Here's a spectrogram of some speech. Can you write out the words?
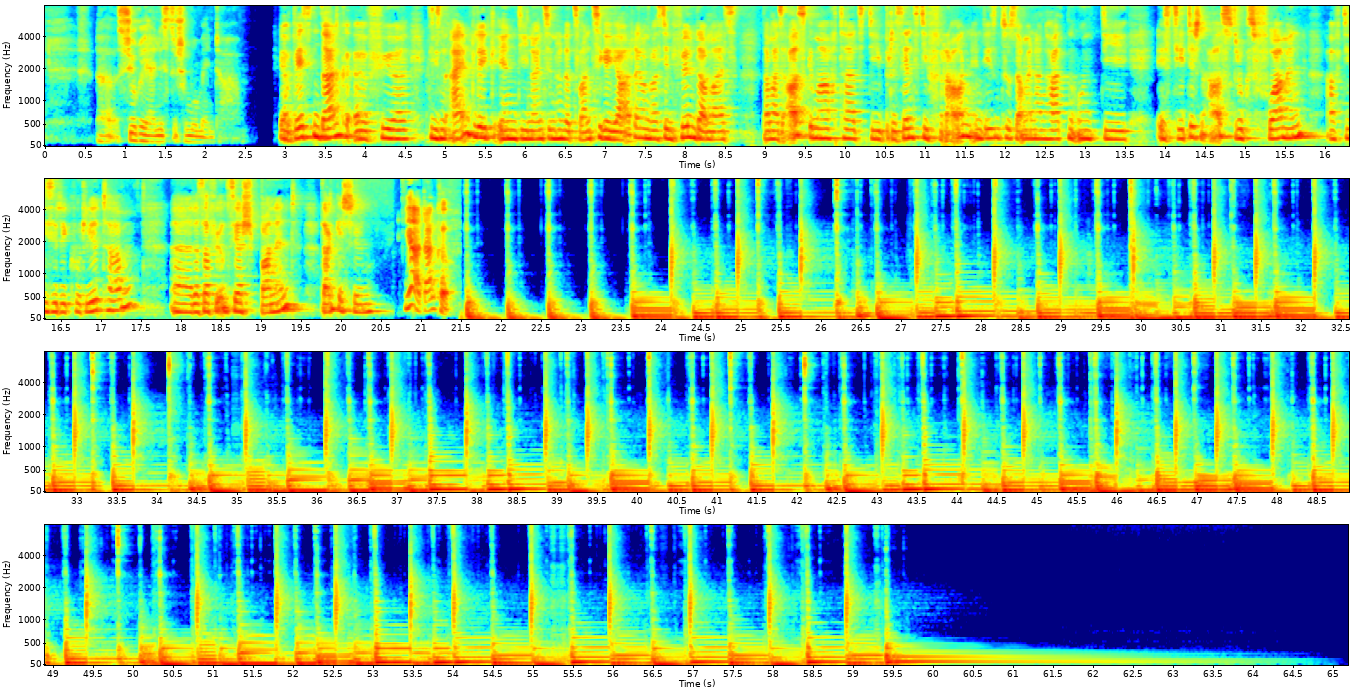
äh, surrealistische Momente haben. Ja, besten Dank äh, für diesen Einblick in die 1920er Jahre und was den Film damals, damals ausgemacht hat, die Präsenz, die Frauen in diesem Zusammenhang hatten und die ästhetischen Ausdrucksformen, auf die sie rekurriert haben. Äh, das war für uns sehr spannend. Dankeschön. Ja, danke.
